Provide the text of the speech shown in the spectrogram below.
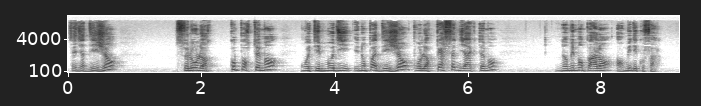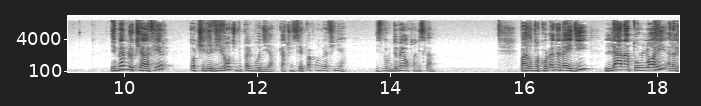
C'est-à-dire des gens, selon leur comportement, ont été maudits, et non pas des gens pour leur personne directement, nommément parlant, hormis des koufars. Et même le kafir, tant qu'il est vivant, tu ne peux pas le maudire, car tu ne sais pas comment il va finir. Il se peut que demain, entre en islam. Par exemple, dans le Coran, Allah, il dit, La'natullahi al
